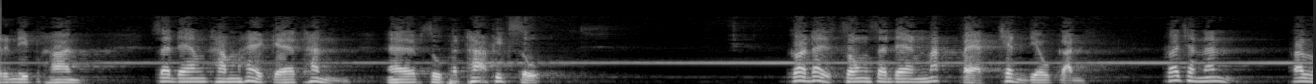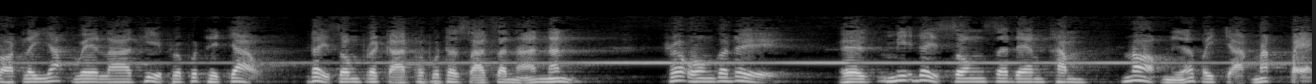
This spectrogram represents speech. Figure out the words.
รินิพาน แสดงธรรมให้แก่ท่านสุภัทภิกษุ ก็ได้ทรงแสดงมรรคแปดเช่นเดียวกัน เพราะฉะนั้นตลอดระยะเวลาที่พระพุทธเจ้าได้ทรงประกาศพระพุทธศาสนานั้น พระองค์ก็ได้มิได้ทรงแสดงธรรมนอกเหนือไปจากมรรคแปด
